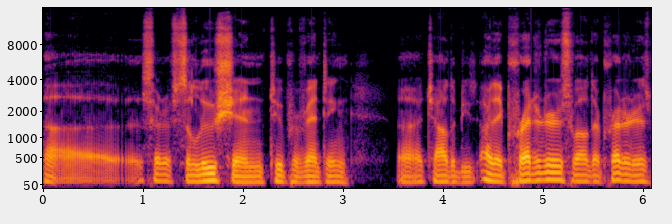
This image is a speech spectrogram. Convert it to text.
uh, sort of solution to preventing uh, child abuse. Are they predators? Well, they're predators,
